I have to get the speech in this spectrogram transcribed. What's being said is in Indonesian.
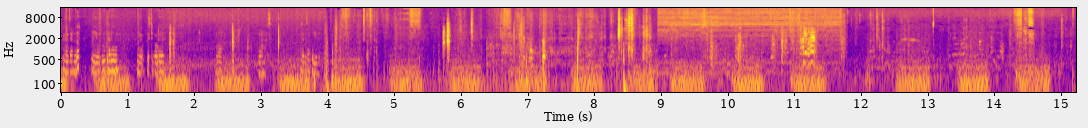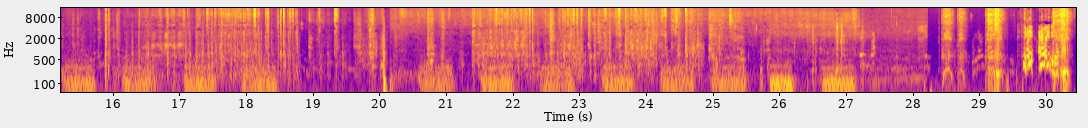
Nah, kan? Ya, bukan. Ya, pasti kali dia ya?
